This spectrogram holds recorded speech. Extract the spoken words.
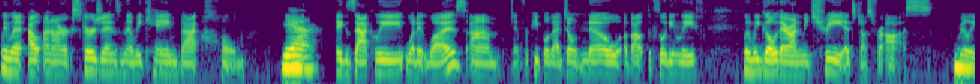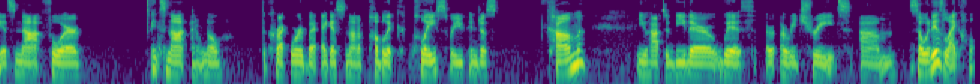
we went out on our excursions and then we came back home. Yeah. Exactly what it was. Um, and for people that don't know about the floating leaf, when we go there on retreat, it's just for us. Mm-hmm. Really, it's not for it's not i don't know the correct word but i guess not a public place where you can just come. You have to be there with a, a retreat. Um, so it is like home.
